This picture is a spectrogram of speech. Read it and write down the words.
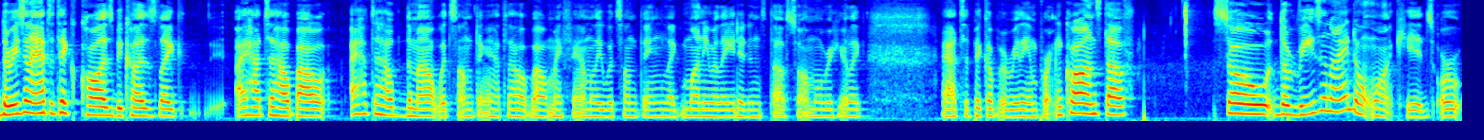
The reason I had to take a call is because like I had to help out I had to help them out with something. I had to help out my family with something like money related and stuff. So I'm over here like I had to pick up a really important call and stuff. So the reason I don't want kids or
